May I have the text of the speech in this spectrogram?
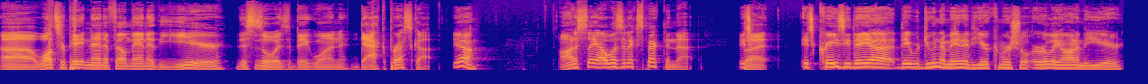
Uh, Walter Payton NFL Man of the Year. This is always a big one. Dak Prescott. Yeah, Honestly, I wasn't expecting that, It's- but it's crazy. They uh they were doing a man of the year commercial early on in the year,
